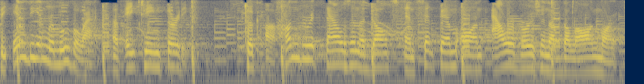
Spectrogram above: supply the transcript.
The Indian Removal Act of 1830 took 100,000 adults and sent them on our version of the Long March.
